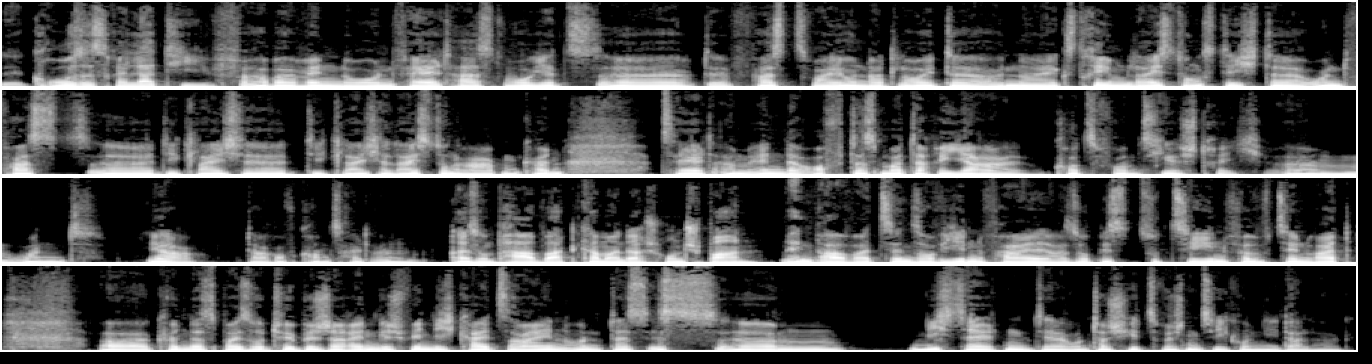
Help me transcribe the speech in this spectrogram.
Großes relativ, aber wenn du ein Feld hast, wo jetzt äh, fast 200 Leute eine extrem Leistungsdichte und fast äh, die gleiche die gleiche Leistung haben können, zählt am Ende oft das Material kurz vorm Zielstrich ähm, und ja, darauf kommt es halt an. Also ein paar Watt kann man da schon sparen. Ein paar Watt sind es auf jeden Fall, also bis zu 10, 15 Watt äh, können das bei so typischer Renngeschwindigkeit sein und das ist ähm, nicht selten der Unterschied zwischen Sieg und Niederlage.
